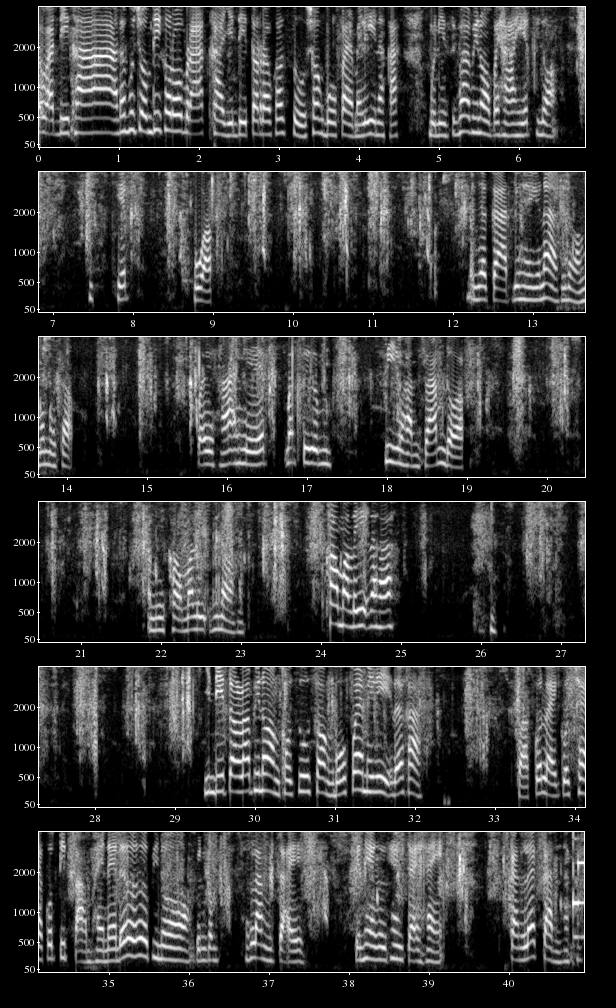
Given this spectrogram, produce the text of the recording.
สวัสดีค่ะท่านผู้ชมที่เคารพรักค่ะ ยินดีต้อนรับเข้าสู่ช่องโบแฟมิลี่นะคะวันนี้สิพาพี่น้องไปหาเฮ็ดพี่น้องเฮ็ดปวก บรรยากาศอยู่ให้อยู่หน้าพี่น้องนั่นมือกับไปหาเฮ็ดมาเติมมีอยู่หันสามดอก อันนี้ข้าวมะลิพี่น้องข้าวมะลินะคะ ยินดีต้อนรับพี่น้องเข้าสู่ซ่องโบแฟมิลี่เด้อค่ะ ฝากกดไลค์กดแชร์กดติดตามให้แน่เด้อพี่น้องเป็นกำลังใจ เป็นแห่งเอแห่งใจให้กันและกันนะคะ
